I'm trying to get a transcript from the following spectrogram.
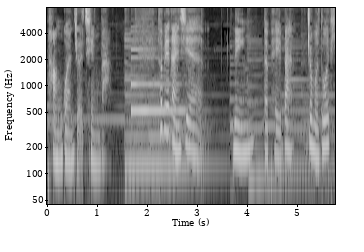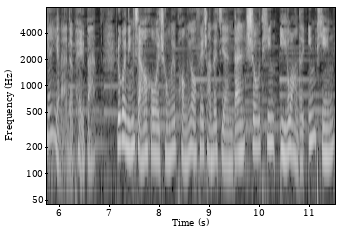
旁观者清吧。特别感谢您的陪伴。这么多天以来的陪伴，如果您想要和我成为朋友，非常的简单，收听以往的音频，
